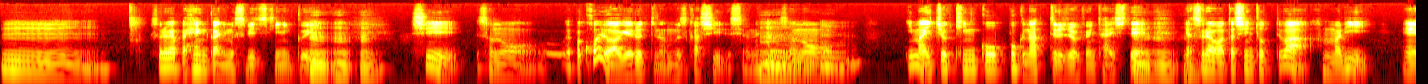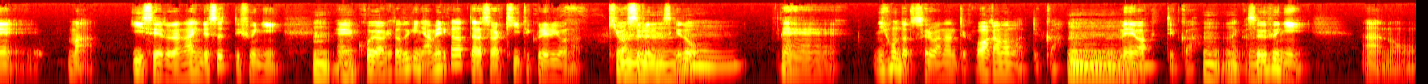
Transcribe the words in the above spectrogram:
うーんそれがやっぱ変化に結びつきにくいうんうんうん。しそのやっぱ声を上げるっていうのは難しいですよね。うん。そのうん。今一応均衡っぽくなってる状況に対して、うんうんうん。いやそれは私にとってはあんまり、えーまあいい制度ではないんですっていうふうに、うんうん。えー声を上げた時にアメリカだったらそれは聞いてくれるような気はするんですけど、うん。えー日本だとそれはなんていうかわがままっていうか、うん。迷惑っていうか、うんうんうん。なんかそういうふうにあの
